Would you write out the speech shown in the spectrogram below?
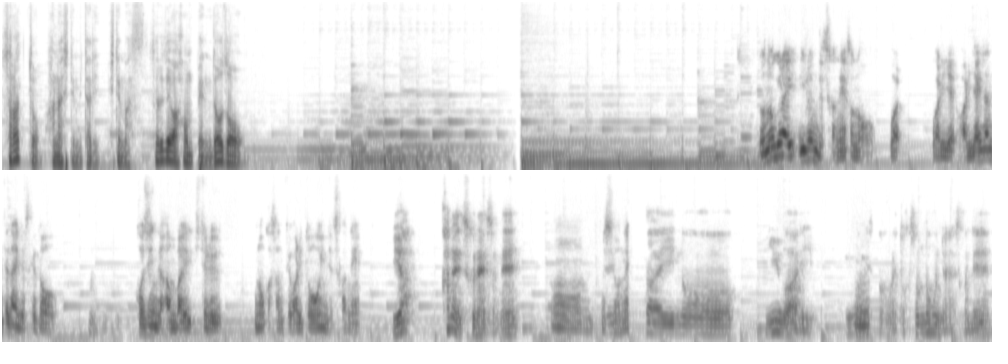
さらっと話してみたりしてます。それでは本編どうぞ。どのぐらいいるんですかね？そのわ割合割合なんてないですけど個人で販売してる農家さんって割と多いんですかね？いや、かなり少ないですよね。うんですよね。全体の2割、2割3割とかそんなもんじゃないですかね。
